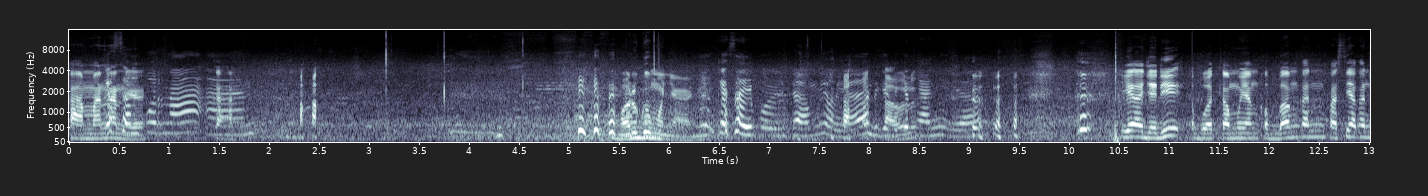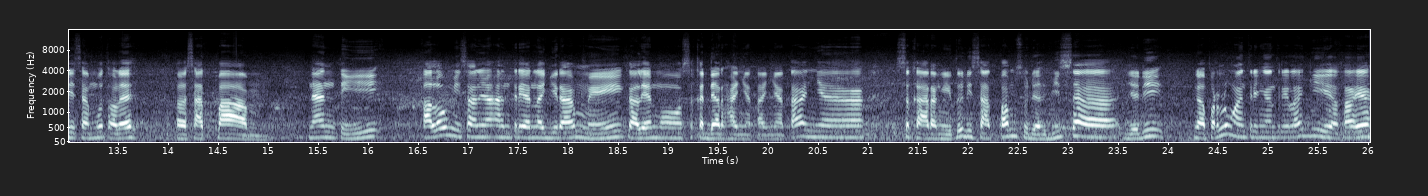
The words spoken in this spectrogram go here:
keamanan ya. Kesempurnaan. Baru gue mau nyanyi. Kayak Saiful Jamil ya, dikit-dikit nyanyi ya. Iya jadi buat kamu yang ke bank kan pasti akan disambut oleh eh, satpam. Nanti kalau misalnya antrian lagi rame, kalian mau sekedar hanya tanya-tanya, sekarang itu di satpam sudah bisa. Jadi nggak perlu ngantri-ngantri lagi ya kak ya.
